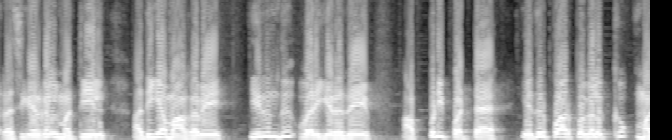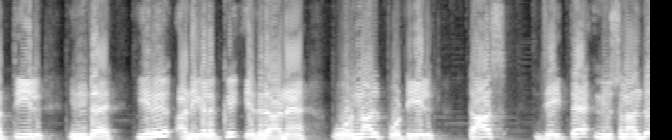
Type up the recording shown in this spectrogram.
ரசிகர்கள் மத்தியில் அதிகமாகவே இருந்து வருகிறது. அப்படிப்பட்ட எதிர்பார்ப்புகளுக்கு மத்தியில் இந்த இரு அணிகளுக்கு எதிரான ஒருநாள் போட்டியில் டாஸ் ஜெயித்த நியூசிலாந்து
